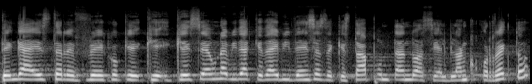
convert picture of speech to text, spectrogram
tenga este reflejo, que, que sea una vida que da evidencias de que está apuntando hacia el blanco correcto,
